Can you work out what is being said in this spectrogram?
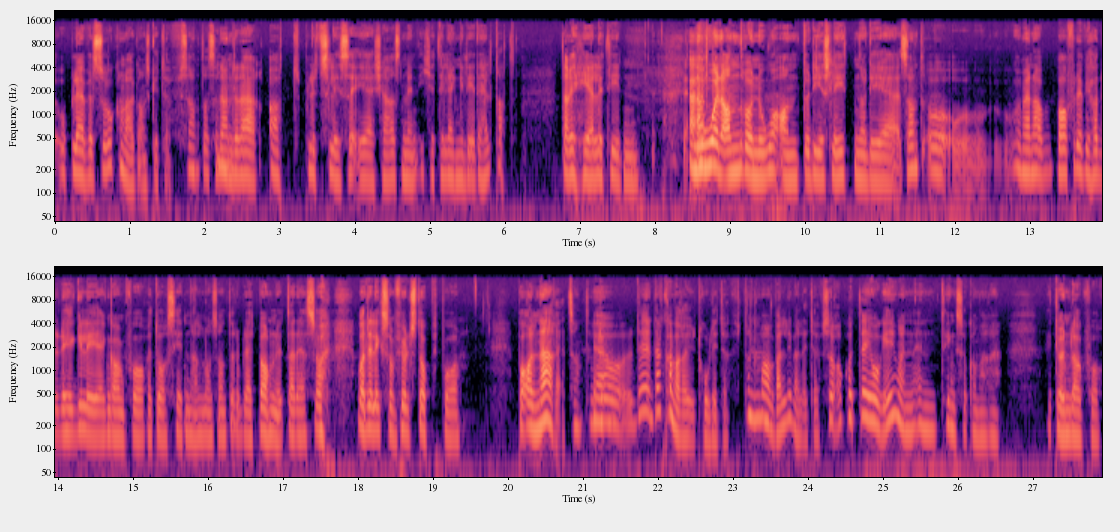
opplevelse òg kan være ganske tøff. Sant? Altså den mm. det der at plutselig så er kjæresten min ikke tilgjengelig i det hele tatt. Der er hele tiden noen andre og noe annet, og de er slitne og de er Sant. Og, og, jeg mener, bare fordi vi hadde det hyggelig en gang for et år siden eller noe sånt, og det ble et barn ut av det, så var det liksom full stopp på, på all nærhet. Sant? Ja. Da, det, den kan være utrolig tøff. Den kan mm. være veldig, veldig tøff. Så akkurat det òg er jo en, en ting som kan være et grunnlag for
